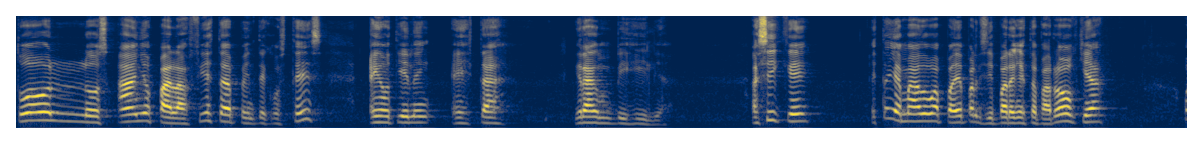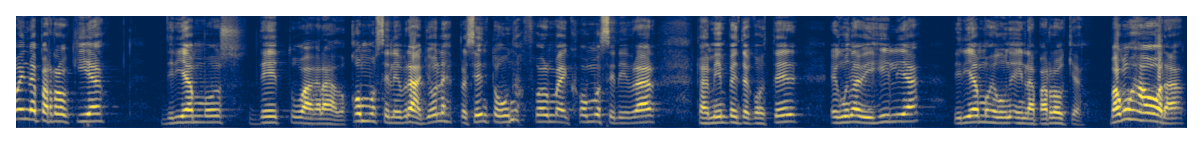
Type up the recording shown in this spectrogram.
todos los años para la fiesta de Pentecostés, ellos tienen esta gran vigilia. Así que está llamado a poder participar en esta parroquia o en la parroquia, diríamos, de tu agrado. ¿Cómo celebrar? Yo les presento una forma de cómo celebrar también Pentecostés en una vigilia, diríamos, en, en la parroquia. Vamos ahora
